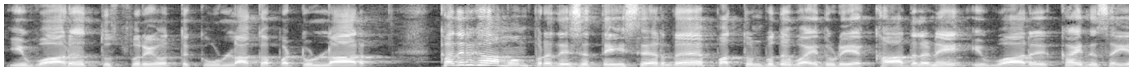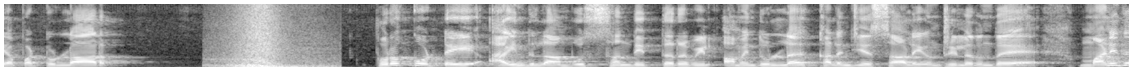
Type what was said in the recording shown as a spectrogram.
இவ்வாறு துஷ்பிரயோகத்துக்கு உள்ளாக்கப்பட்டுள்ளார். கதிர்காமம் பிரதேசத்தை சேர்ந்த பத்தொன்பது வயதுடைய காதலனே இவ்வாறு கைது செய்யப்பட்டுள்ளார். புறக்கோட்டை ஐந்துலாம்பு சந்தி தெருவில் அமைந்துள்ள களஞ்சிய சாலையொன்றிலிருந்து மனித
